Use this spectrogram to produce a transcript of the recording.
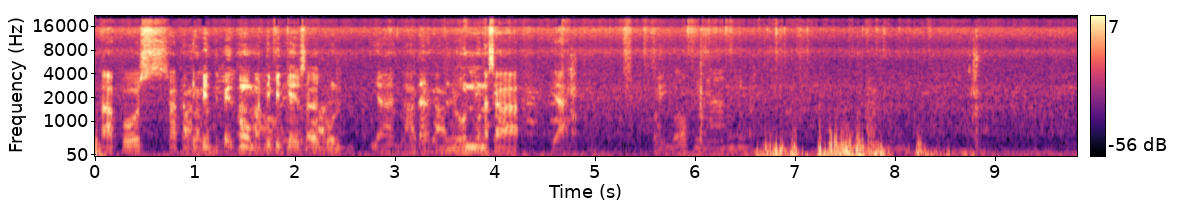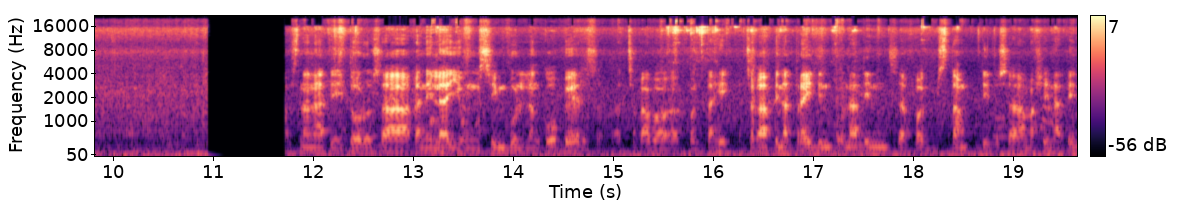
Tapos, matipid. matipid. Oh, Tama, matipid okay. kayo sa gold. Yan. Da-. Doon muna sa, yan. Tapos na natin ituro sa kanila yung symbol ng cover at saka pagtahi. At saka pinatry din po natin sa pag-stamp dito sa machine natin.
